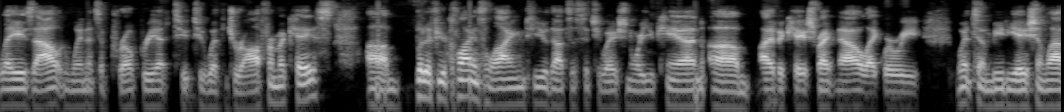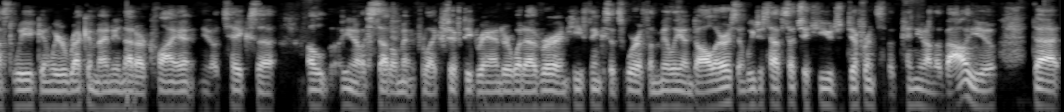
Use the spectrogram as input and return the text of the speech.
lays out when it's appropriate to to withdraw from a case. Um, but if your client's lying to you, that's a situation where you can. Um, I have a case right now, like where we went to mediation last week, and we were recommending that our client, you know, takes a, a you know a settlement for like fifty grand or whatever, and he thinks it's worth a million dollars, and we just have such a huge difference of opinion on the value that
